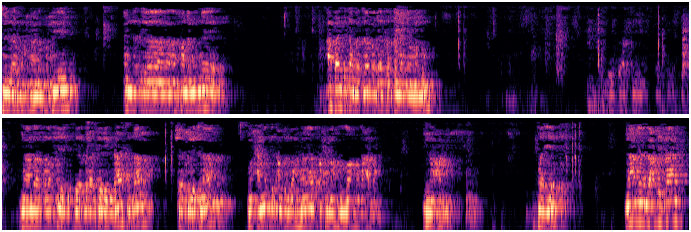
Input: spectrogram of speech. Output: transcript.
Bismillahirrahmanirrahim. Anda ya Munir. Apa yang kita baca pada pertemuan yang lalu? Nah, barakallahu biografi ringkas tentang Syekhul Islam Muhammad bin Abdul Wahab rahimahullah taala. Naam. Baik. Nah, ya Afifah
